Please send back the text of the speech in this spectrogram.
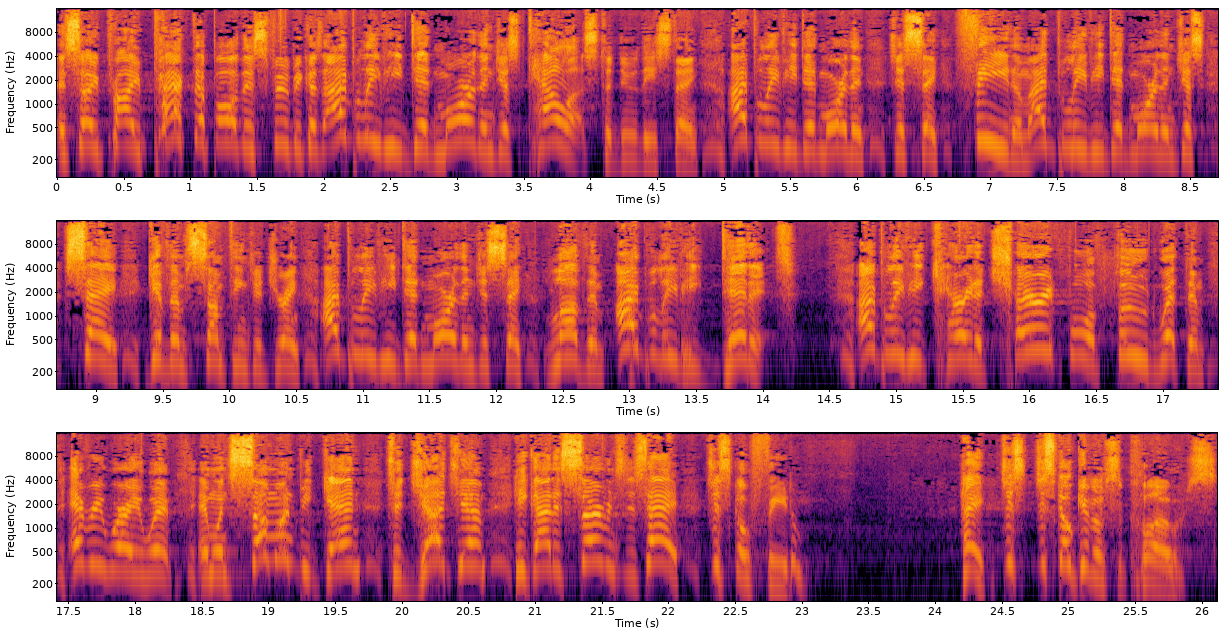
And so he probably packed up all this food because I believe he did more than just tell us to do these things. I believe he did more than just say, feed them. I believe he did more than just say, give them something to drink. I believe he did more than just say, love them. I believe he did it. I believe he carried a chariot full of food with him everywhere he went. And when someone began to judge him, he got his servants to say, just go feed them. Hey, just, just go give them some clothes.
